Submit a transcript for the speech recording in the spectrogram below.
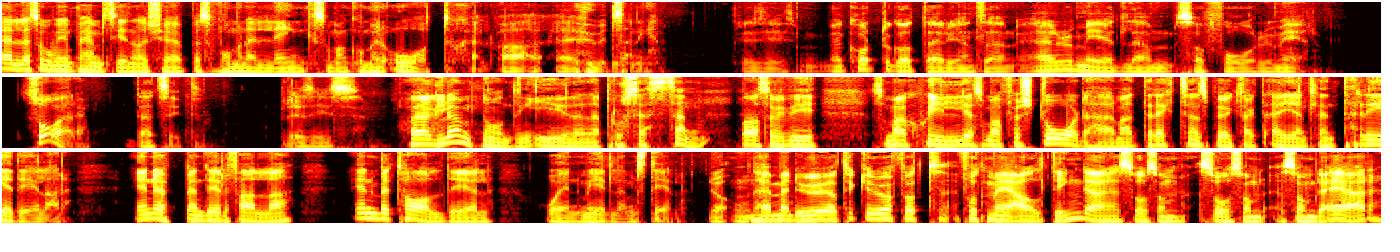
eller så går man in på hemsidan och köper så får man en länk så man kommer åt själva eh, huvudsändningen. Precis. Men kort och gott är det egentligen, är du medlem så får du mer. Så är det. That's it. Precis. Har jag glömt någonting i den där processen? Bara så vi, så man skiljer, så man förstår det här med att direktsänd spökjakt är egentligen tre delar. En öppen del för alla, en betaldel och en medlemsdel. Ja. Nej men du, jag tycker du har fått, fått med allting där så som, så som, som det är.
